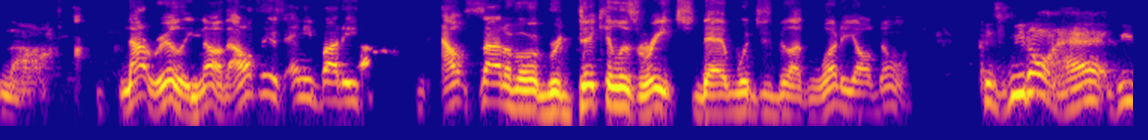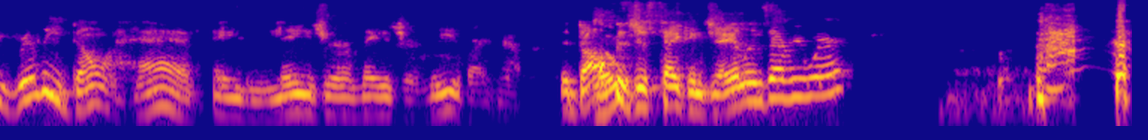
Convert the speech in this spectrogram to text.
Nah. Not really. No, I don't think there's anybody outside of a ridiculous reach that would just be like, "What are y'all doing?" Because we don't have, we really don't have a major, major need right now. The Dolphins just taking Jalen's everywhere. what the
